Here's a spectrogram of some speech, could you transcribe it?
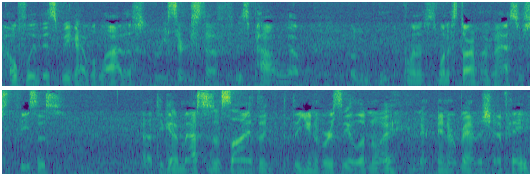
hopefully this week, I have a lot of research stuff that's piling up. I'm going to want to start my master's thesis uh, to get a master's of science at, the University of Illinois in, in Urbana Champaign.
